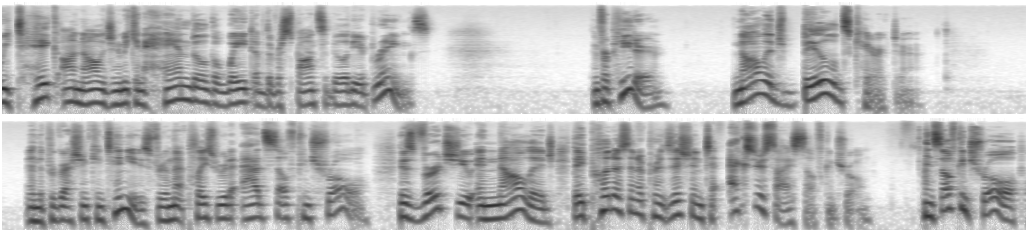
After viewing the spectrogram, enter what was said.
we take on knowledge and we can handle the weight of the responsibility it brings. And for Peter, Knowledge builds character. And the progression continues from that place we were to add self control. His virtue and knowledge, they put us in a position to exercise self control. And self control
